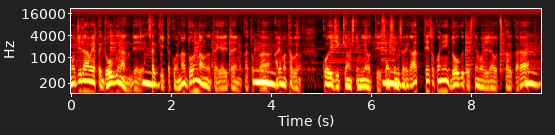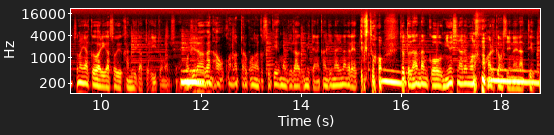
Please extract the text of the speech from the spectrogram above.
モジュラーはやっぱり道具なんで、うん。さっき言ったこうなどんな音楽がやりたいのかとか、うん。あれも多分こういう実験をしてみようっていう最初にそれがあって、そこに道具としてモジュラーを使うから、うん。その役割がそういう感じだといいと思うんですよね。うん。モジュラーがなんかこうなったらこうなるかすげえモジュラーみたいな感じになりながらやっていくと、うん。ちょっとだんだんこう見失うものもあるかもしれないなっていう。ん。だ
